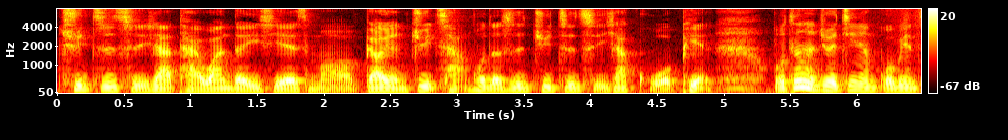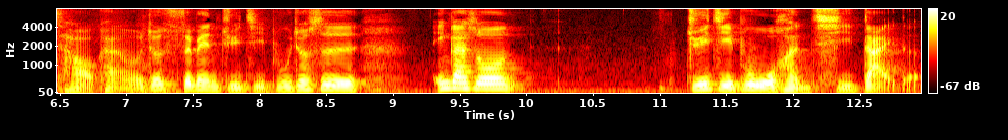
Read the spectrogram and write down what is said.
去支持一下台湾的一些什么表演剧场，或者是去支持一下国片。我真的觉得今年国片超好看，我就随便举几部，就是应该说举几部我很期待的，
